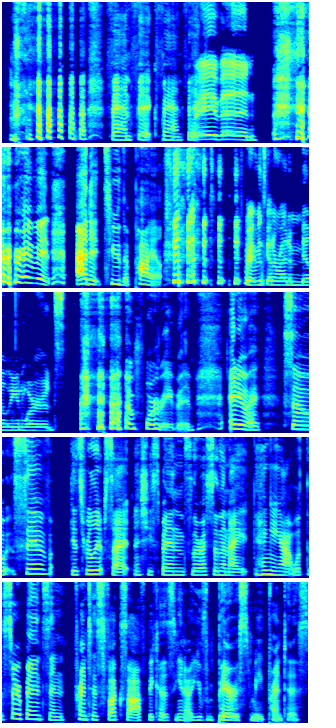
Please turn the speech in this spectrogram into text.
fanfic, fanfic. Raven. Raven, add it to the pile. Raven's gonna write a million words. Poor Raven. Anyway, so Siv gets really upset and she spends the rest of the night hanging out with the serpents and Prentiss fucks off because, you know, you've embarrassed me, Prentiss.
